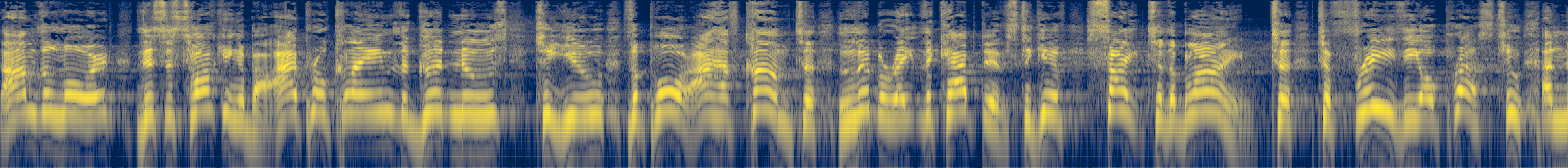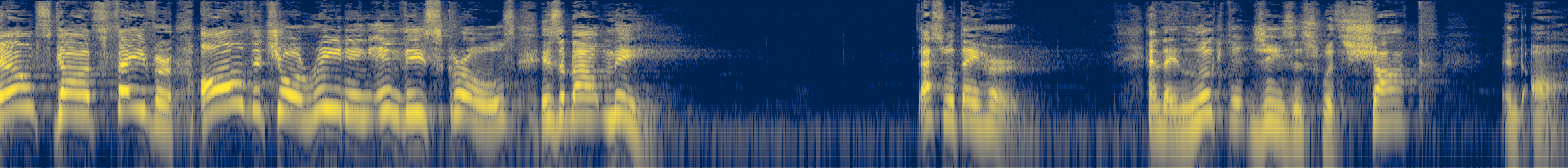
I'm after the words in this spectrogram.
I'm the Lord this is talking about. I proclaim the good news to you, the poor. I have come to liberate the captives, to give sight to the blind, to, to free the oppressed, to announce God's favor. All that you're reading in these scrolls is about me. That's what they heard. And they looked at Jesus with shock and awe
